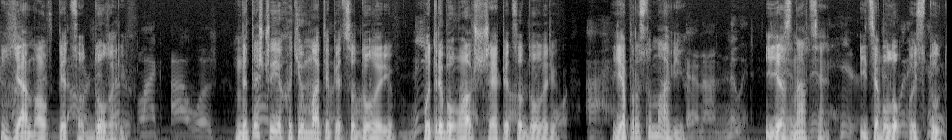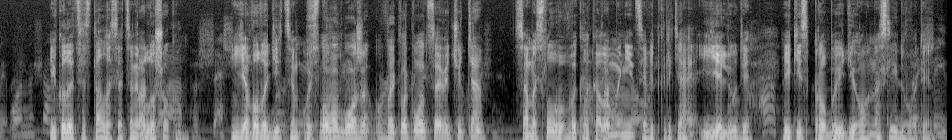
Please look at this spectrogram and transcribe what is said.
я мав 500 доларів. Не те, що я хотів мати 500 доларів, потребував ще 500 доларів. Я просто мав їх. І я знав це, і це було ось тут. І коли це сталося, це не було шоком. Я володів цим ось Слово тут. Боже викликало це відчуття. Саме слово викликало мені це відкриття. І є люди, які спробують його наслідувати.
